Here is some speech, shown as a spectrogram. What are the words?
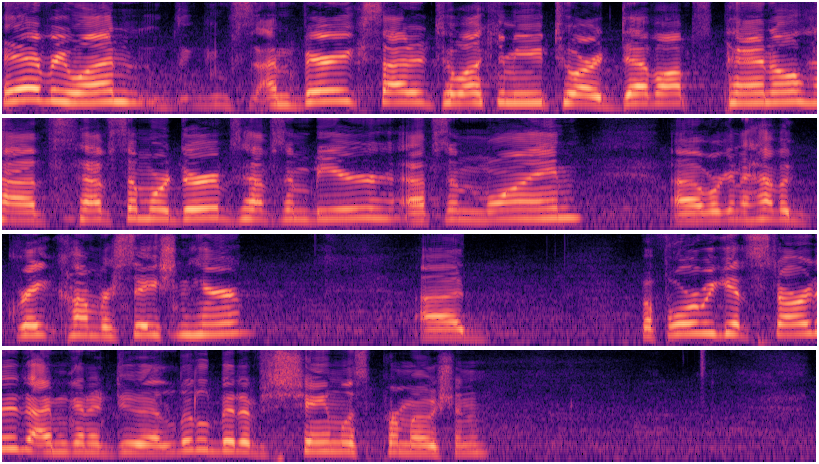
Hey everyone, I'm very excited to welcome you to our DevOps panel. Have, have some hors d'oeuvres, have some beer, have some wine. Uh, we're going to have a great conversation here. Uh, before we get started, I'm going to do a little bit of shameless promotion.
